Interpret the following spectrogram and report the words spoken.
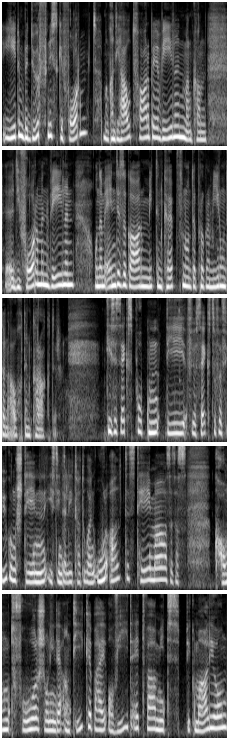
jedem Bedürfnis geformt. Man kann die Hautfarbe wählen, man kann äh, die Formen wählen und am Ende sogar mit den Köpfen und der Programmierung dann auch den Charakter. Diese Sexpuppen, die für Sex zur Verfügung stehen, ist in der Literatur ein uraltes Thema. Also das kommt vor schon in der Antike bei Ovid etwa mit Pygmalion,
